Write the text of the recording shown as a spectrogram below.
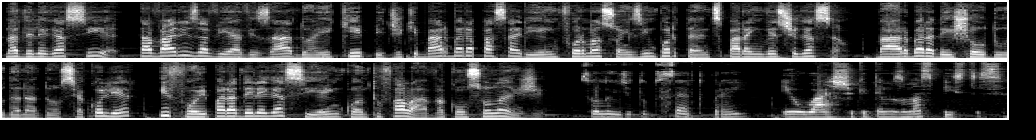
Na delegacia, Tavares havia avisado a equipe de que Bárbara passaria informações importantes para a investigação. Bárbara deixou Duda na doce acolher e foi para a delegacia enquanto falava com Solange. Solange, tudo certo por aí? Eu acho que temos umas pistas.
